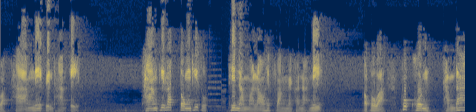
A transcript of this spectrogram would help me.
ว่าทางนี้เป็นทางเอก ทางที่รัดตรงที่สุดที่นำมาเล่าให้ฟังในขณะนี้ ก็เพราะว่าทุกคนทำได้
